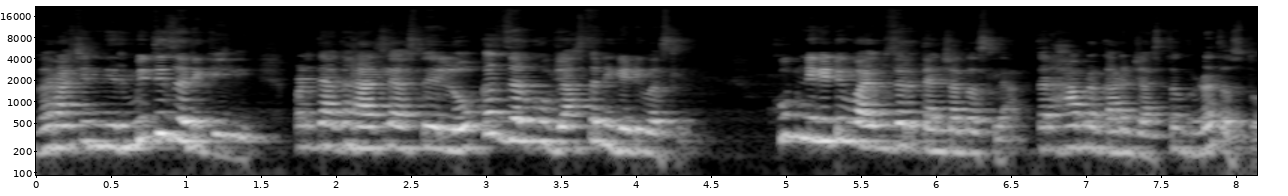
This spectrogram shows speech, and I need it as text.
घराची निर्मिती जरी केली पण त्या घरातले असले लोकच जर खूप जास्त निगेटिव्ह असले खूप निगेटिव्ह वाईब जर त्यांच्यात असल्या तर हा प्रकार जास्त घडत असतो.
